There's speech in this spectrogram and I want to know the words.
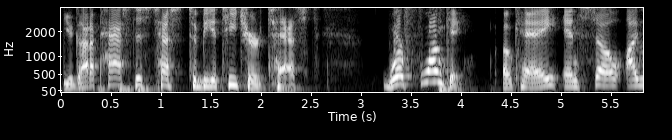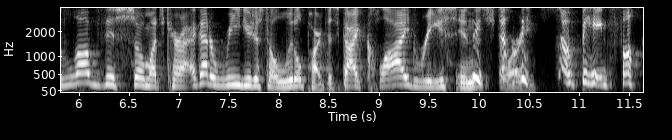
you got to pass this test to be a teacher test, were flunking. Okay. And so I love this so much, Cara. I got to read you just a little part. This guy, Clyde Reese, in the story. It's so painful.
